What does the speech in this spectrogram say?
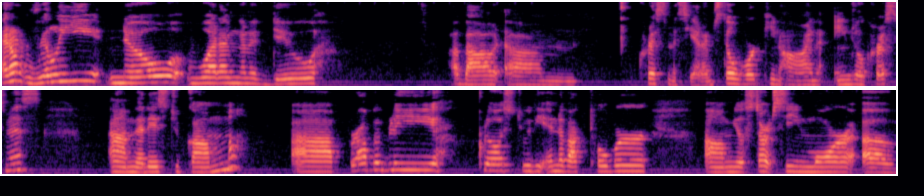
I don't really know what I'm going to do about um, Christmas yet. I'm still working on Angel Christmas. Um, that is to come. Uh, probably close to the end of October, um, you'll start seeing more of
